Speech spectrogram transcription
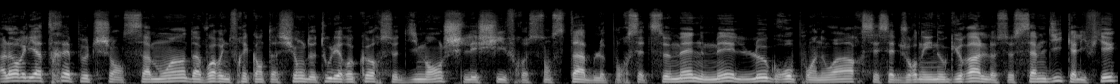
Alors il y a très peu de chances, à moins d'avoir une fréquentation de tous les records ce dimanche. Les chiffres sont stables pour cette semaine, mais le gros point noir, c'est cette journée inaugurale ce samedi qualifiée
